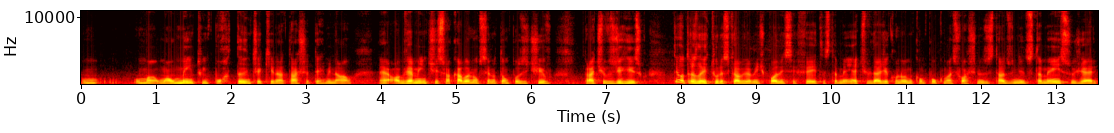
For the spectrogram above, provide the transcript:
um, uma, um aumento importante aqui na taxa terminal. É, obviamente isso acaba não sendo tão positivo para ativos de risco. Tem outras leituras que, obviamente, podem ser feitas também. A atividade econômica um pouco mais forte nos Estados Unidos também sugere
